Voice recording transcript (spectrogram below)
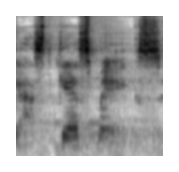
podcast guest mix.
